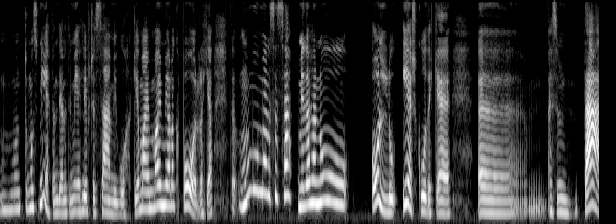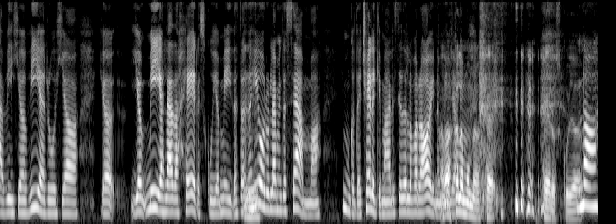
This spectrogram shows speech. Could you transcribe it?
mutta musta mietin tiedä, että mies livsi säämi vuokki. Ja mä mä en mielekä porra. Ja t- mun mielestä sääpmi, tällä on ollut ees kuitenkin äh, alltså, täävi ja vieru ja, ja, ja mie lähdä heresku ja mitä. Tämä mm. joudu lämmintä säämää. Minkä te chelkimääristä tällä vara aina. No, Ahkalla mun mielestä he, herosku ja No,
